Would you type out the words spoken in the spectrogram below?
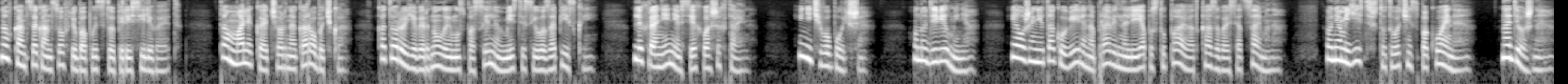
но в конце концов любопытство пересиливает. Там маленькая черная коробочка, которую я вернула ему с посыльным вместе с его запиской для хранения всех ваших тайн. И ничего больше. Он удивил меня. Я уже не так уверена, правильно ли я поступаю, отказываясь от Саймона. В нем есть что-то очень спокойное, надежное.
